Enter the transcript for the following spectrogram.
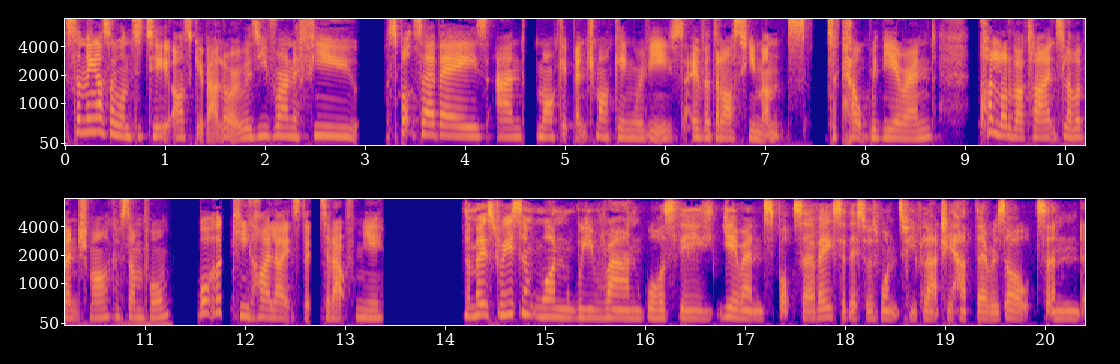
Something else I wanted to ask you about, Laura, was you've run a few spot surveys and market benchmarking reviews over the last few months to help with year end. Quite a lot of our clients love a benchmark of some form. What were the key highlights that stood out from you? The most recent one we ran was the year end spot survey. So, this was once people actually had their results, and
